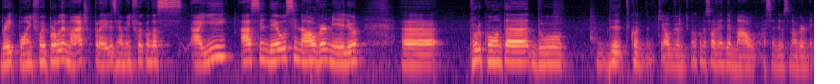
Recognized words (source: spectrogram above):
Breakpoint foi problemático para eles, realmente foi quando as, aí acendeu o sinal vermelho uh, por conta do. De, de, quando, que obviamente quando começou a vender mal, acendeu o sinal vermelho.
